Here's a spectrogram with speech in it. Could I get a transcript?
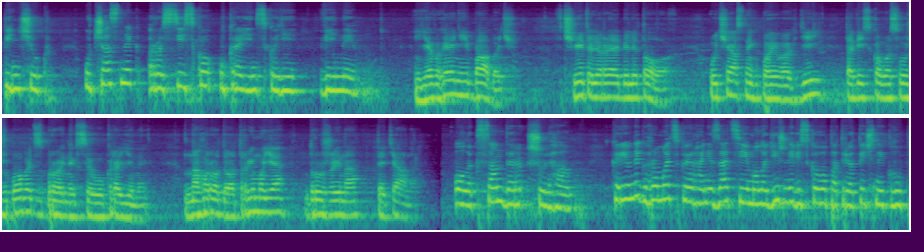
Пінчук, учасник російсько-української війни. Євгеній Бабич, вчитель-реабілітолог, учасник бойових дій та військовослужбовець Збройних сил України. Нагороду отримує дружина Тетяна. Олександр Шульга, керівник громадської організації Молодіжний військово-патріотичний клуб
